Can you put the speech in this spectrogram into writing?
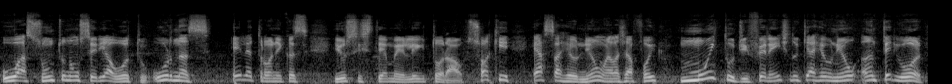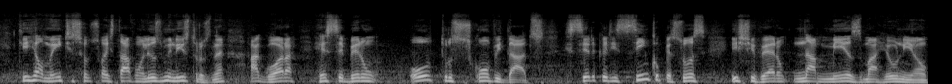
O assunto não seria outro: urnas eletrônicas e o sistema eleitoral. Só que essa reunião ela já foi muito diferente do que a reunião anterior, que realmente só, estavam ali os ministros, né? Agora receberam outros convidados. Cerca de cinco pessoas estiveram na mesma reunião.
